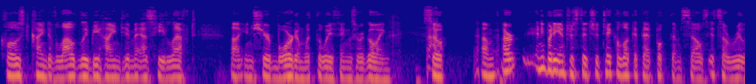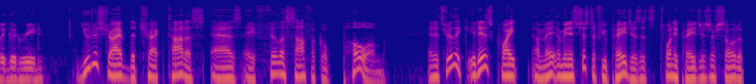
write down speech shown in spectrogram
closed kind of loudly behind him as he left uh, in sheer boredom with the way things were going. So, um, are, anybody interested should take a look at that book themselves. It's a really good read. You described the Tractatus as a philosophical poem, and it's really it is quite amazing. I mean, it's just a few pages. It's twenty pages or so to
